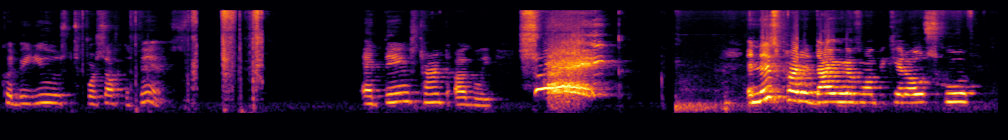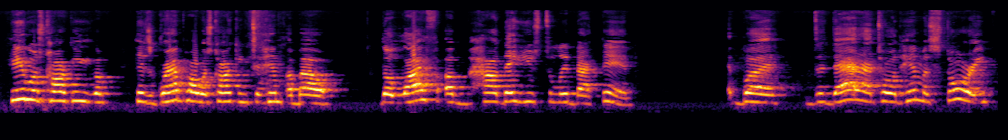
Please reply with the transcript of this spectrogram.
could be used for self defense. And things turned ugly. Shriek! In this part of Diary of Wimpy Kid Old School, he was talking, his grandpa was talking to him about the life of how they used to live back then. But the dad had told him a story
